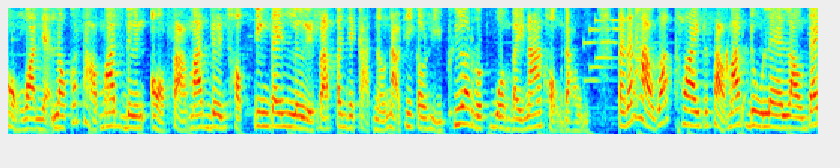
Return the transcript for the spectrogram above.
2 วันเนี่ยเราก็สามารถเดินออกสามารถเดินช้อปปิ้งได้เลย รับบรรยากาศหนาวๆที่เกาหลีเพื่อลดบวมใบหน้าของเรา แต่ถ้าถามว่าใครจะสามารถดูแลเราได้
